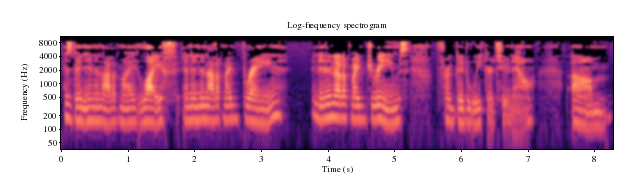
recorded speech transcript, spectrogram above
has been in and out of my life and in and out of my brain and in and out of my dreams for a good week or two now. Um,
